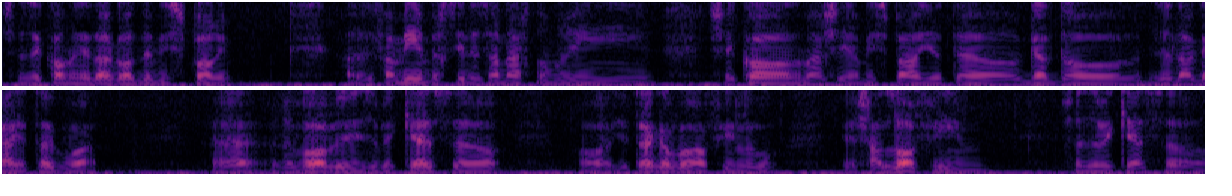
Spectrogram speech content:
שזה כל מיני דרגות במספורים. אז לפעמים בחסידס אנחנו אומרים שכל מה שהמספר יותר גדול זה דרגה יותר גבוהה. אה, רבובי זה בכסר, או יותר גבוה אפילו, יש אלופים שזה בכסר,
